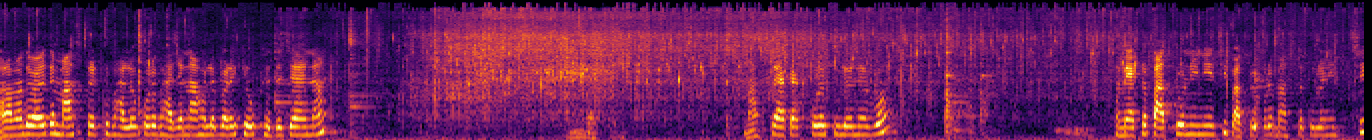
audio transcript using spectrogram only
আর আমাদের বাড়িতে মাছটা একটু ভালো করে ভাজা না হলে পরে কেউ খেতে চায় না। মাছটা এক এক করে তুলে নেব। আমি একটা পাত্র নিয়ে নিয়েছি, পাত্র করে মাছটা তুলে নিচ্ছি।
